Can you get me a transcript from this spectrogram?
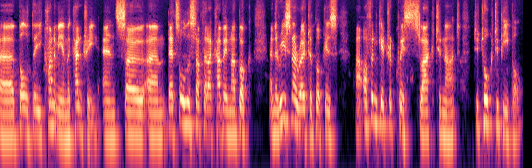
uh, build the economy in the country. And so um, that's all the stuff that I cover in my book. And the reason I wrote a book is I often get requests like tonight to talk to people.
